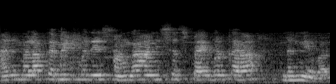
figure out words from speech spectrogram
आणि मला कमेंटमध्ये सांगा आणि सबस्क्राईबर करा. धन्यवाद.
